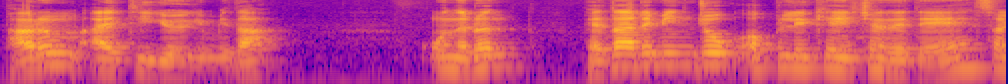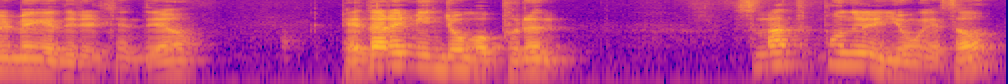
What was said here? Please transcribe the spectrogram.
발음 IT 교육입니다. 오늘은 배달의 민족 어플리케이션에 대해 설명해 드릴 텐데요. 배달의 민족 어플은 스마트폰을 이용해서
